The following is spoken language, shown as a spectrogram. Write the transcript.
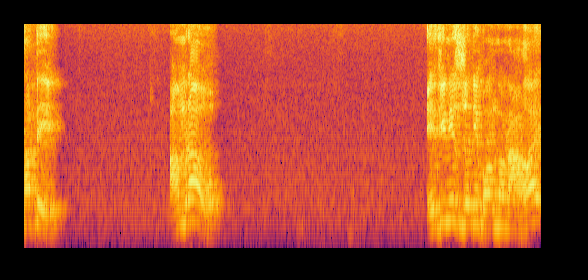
সাথে আমরাও এই জিনিস যদি বন্ধ না হয়,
